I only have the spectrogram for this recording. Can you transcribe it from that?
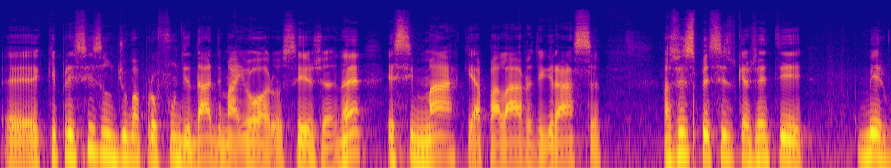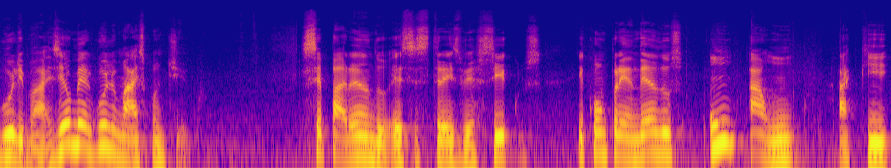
é, que precisam de uma profundidade maior, ou seja, né, esse mar que é a palavra de graça, às vezes preciso que a gente mergulhe mais. E eu mergulho mais contigo, separando esses três versículos e compreendendo-os um a um aqui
